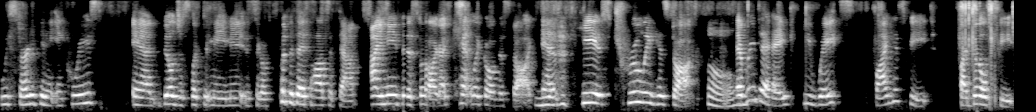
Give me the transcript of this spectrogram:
we started getting inquiries. And Bill just looked at me immediately and goes, Put the deposit down. I need this dog. I can't let go of this dog. And he is truly his dog. Oh. Every day he waits by his feet, by Bill's feet,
